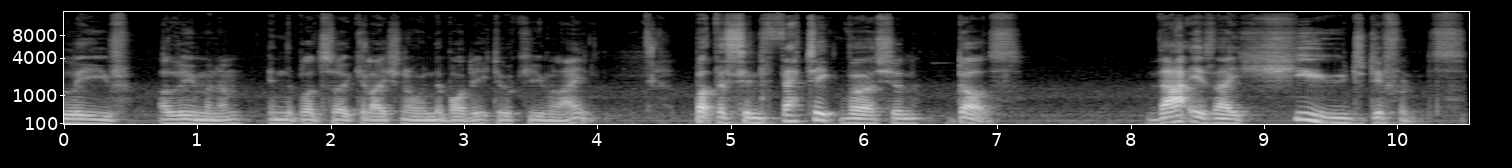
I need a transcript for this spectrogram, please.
leave aluminum in the blood circulation or in the body to accumulate, but the synthetic version does. That is a huge difference.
